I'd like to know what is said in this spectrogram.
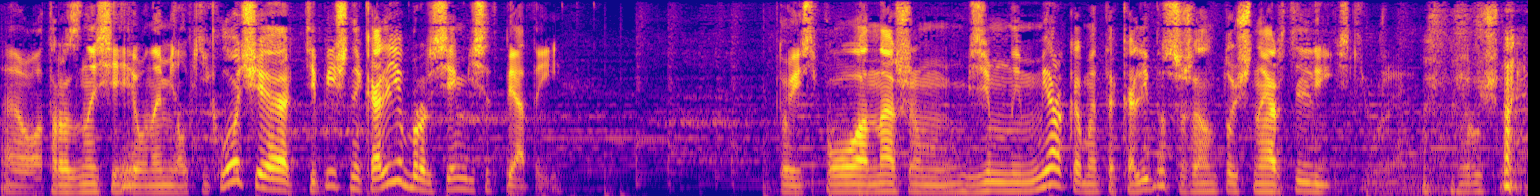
Вот, разнося его на мелкие клочья. Типичный калибр 75 -й. То есть по нашим земным меркам это калибр совершенно точно артиллерийский уже, не ручной.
